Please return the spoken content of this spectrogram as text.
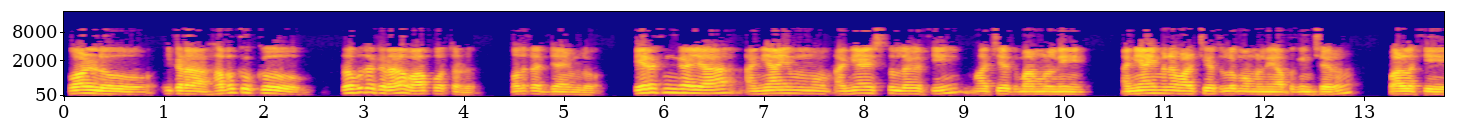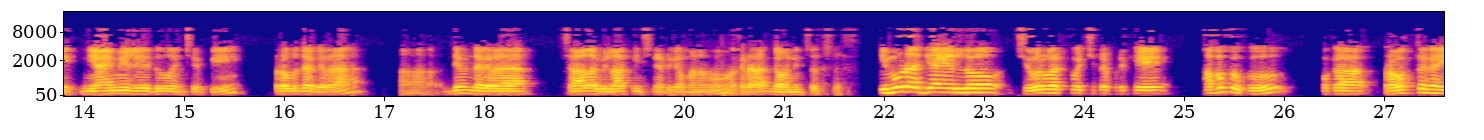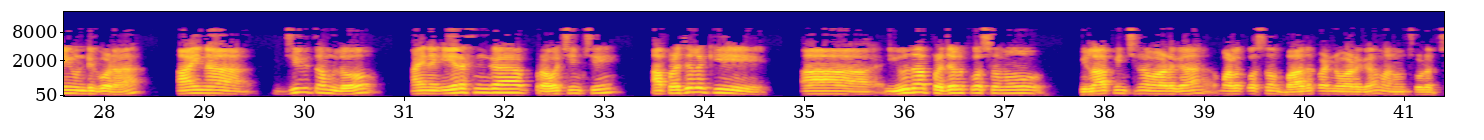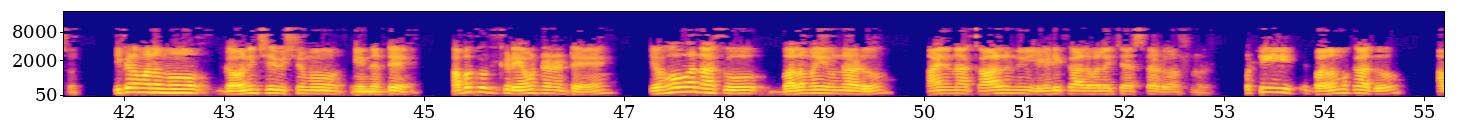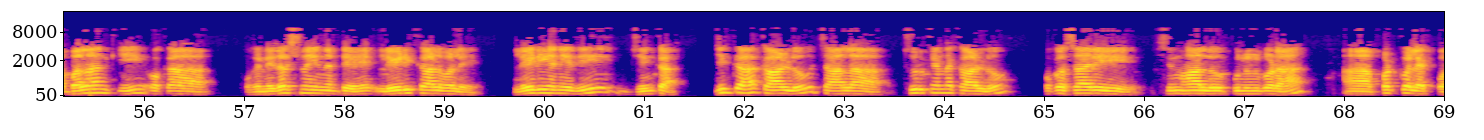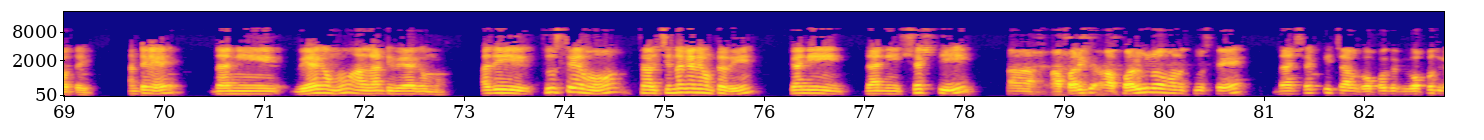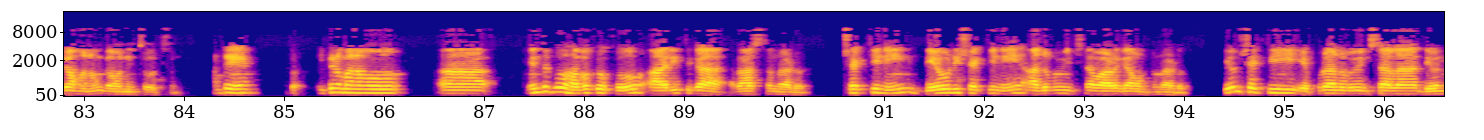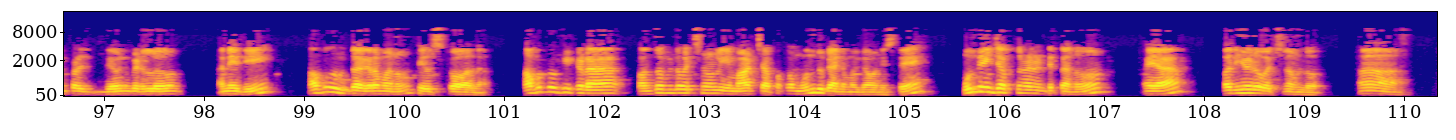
వాళ్ళు ఇక్కడ హబకుకు ప్రభు దగ్గర వాపోతాడు మొదటి అధ్యాయంలో. ఏ రకంగా అయ్యా అన్యాయం అన్యాయస్తులకి మా చేతి మమ్మల్ని అన్యాయమైన వాళ్ళ చేతిలో మమ్మల్ని అప్పగించారు. వాళ్ళకి న్యాయమే లేదు అని చెప్పి ప్రభు దగ్గర దేవుని దగ్గర చాలా విలాపించినట్టుగా మనము అక్కడ గమనించవచ్చు. ఈ మూడు అధ్యాయంలో చివరి వరకు వచ్చేటప్పటికే హబకుకు ఒక ప్రవక్తగా అయి ఉండి కూడా ఆయన జీవితంలో ఆయన ఏ రకంగా ప్రవచించి ఆ ప్రజలకి ఆ యూదా ప్రజల కోసము విలాపించిన వాడుగా వాళ్ళ కోసం బాధపడిన వాడుగా మనం చూడొచ్చు. ఇక్కడ మనము గమనించే విషయము ఏంటంటే హబకు ఇక్కడ ఏమంటున్నాడంటే యహోవా నాకు బలమై ఉన్నాడు ఆయన నా కాళ్ళని లేడీ కాళ్ళ వలె చేస్తాడు అంటున్నాడు. పుట్టి బలము కాదు ఆ బలానికి ఒక ఒక నిదర్శనం ఏంటంటే లేడి కాళ్ళు వలె. లేడీ అనేది జింక. జింక కాళ్ళు చాలా చురుకైన కాళ్ళు ఒక్కోసారి సింహాలు పులులు కూడా ఆ, పట్టుకోలేకపోతాయి. అంటే దాని వేగము అలాంటి వేగము. అది చూస్తేమో చాలా చిన్నగానే ఉంటది కానీ దాని శక్తి ఆ, ఆ పరుగు ఆ పరుగులో మనం చూస్తే దాని శక్తి చాలా గొప్పది గొప్పదిగా మనం గమనించవచ్చు. అంటే ఇక్కడ మనము ఆ ఎందుకు హబకుకు ఆ రీతిగా రాస్తున్నాడు? శక్తిని దేవుని శక్తిని అనుభవించిన వాడుగా ఉంటున్నాడు. దేవుని శక్తి ఎప్పుడు అనుభవించాలా? దేవుని దేవుని బిడలు అనేది హబకు దగ్గర మనం తెలుసుకోవాలా. హబకుకి ఇక్కడ పంతొమ్మిదో వచ్చిన ఈ మాట చెప్పక ముందు కానీ మనం గమనిస్తే ముందు ఏం చెప్తున్నాడంటే తను అయ్యా పదిహేడో వచనంలో ఆ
